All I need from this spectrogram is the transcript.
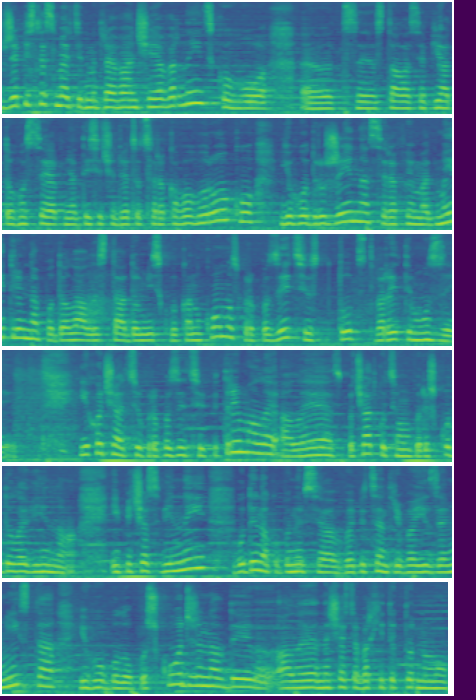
Вже після смерті Дмитра Івановича Яворницького, е, це сталося 5 серпня 1940 року, його дружина Серафима Дмитрівна подала листа до міськвиконкому з пропозицією тут створити музей. І хоча цю пропозицію підтримали, але спочатку цьому перешкодила війна. І під час війни будинок опинився в епіцентрі боїв за міста, його було пошкоджено, але на щастя в архітектурному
